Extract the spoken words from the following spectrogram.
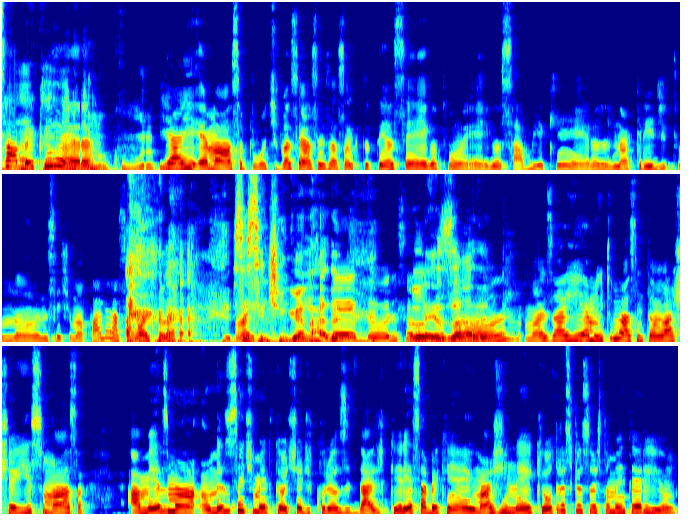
saber quem velho, era. Que loucura, pô. E aí, é massa, pô. Tipo assim, a sensação que tu tem assim, é, pô, é, eu sabia quem era, não acredito não. Eu me senti uma palhaça, lógico, né? Se Mas- sentir enganada. É doido, sou Lesada. Mas aí é muito massa. Então eu achei isso massa. A mesma, o mesmo sentimento que eu tinha de curiosidade, de querer saber quem é, eu imaginei que outras pessoas também teriam.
